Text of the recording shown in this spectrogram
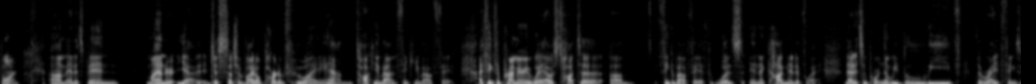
born. Um, and it's been my under yeah just such a vital part of who i am talking about and thinking about faith i think the primary way i was taught to um, think about faith was in a cognitive way that it's important that we believe the right things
